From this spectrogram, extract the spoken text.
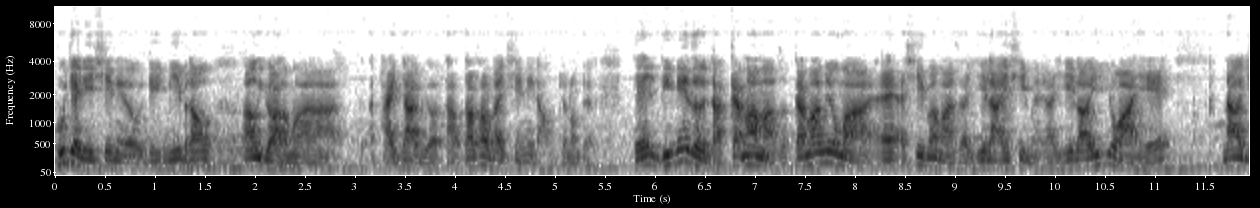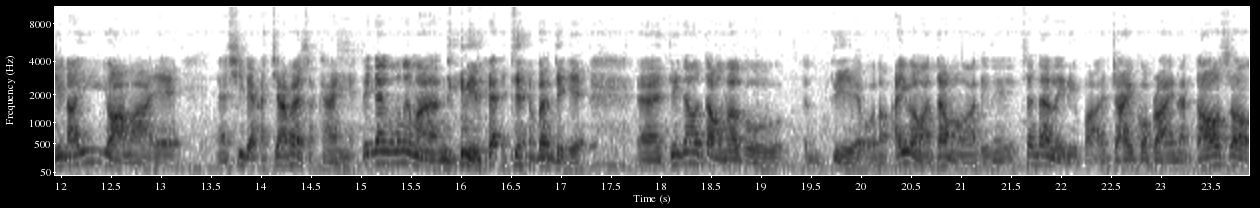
ခုချိန်ကြီးရှင်းနေတော့ဒီမြေပတောင်းအောင်ရွာတော်မှာအထိုင်ချပြီးတော့ဒါတောက်ဆောက်တိုက်ရှင်းနေတာကိုကျွန်တော်တို့ဒီဒီနေ့ဆိုရင်ဒါကမ္မမှာဆိုကမ္မမြို့မှာအဲအရှိဘက်မှာဆိုရေလာကြီးရှိမယ်ဗျာရေလာကြီးရွာရဲ့နောက်ရေလာကြီးရွာမှာအဲအဲရှိတဲ့အကြဘက်စကိုင်းရဲ့တင်ကြံကုန်းထဲမှာနေနေတဲ့အကြဘက်တွေရဲ့ အဲတင်ကြောင်းတောင်ဘက်ကိုတည်ရပေါ့နော်အဲ့ဒီဘက်မှာတောင်တော်ကဒီနေ့ဆက်တက်လေဒီပါဂျိုင်ကောပရိုင်နဲ့တောက်ဆော့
